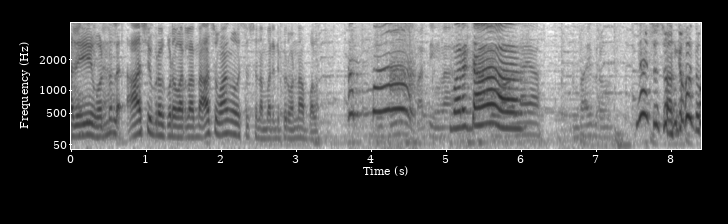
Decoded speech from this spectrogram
அது ஒண்ணும் இல்ல. ஆஷு ப்ரோ கூட வரலாம். அந்த ஆசு வாங்க சுசு நம்ம ரெண்டு பேரும் ஒண்ணா போலாம். பாத்தீங்களா? வரட்டா. பாய் ப்ரோ என்ன சுசு அங்க வந்து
